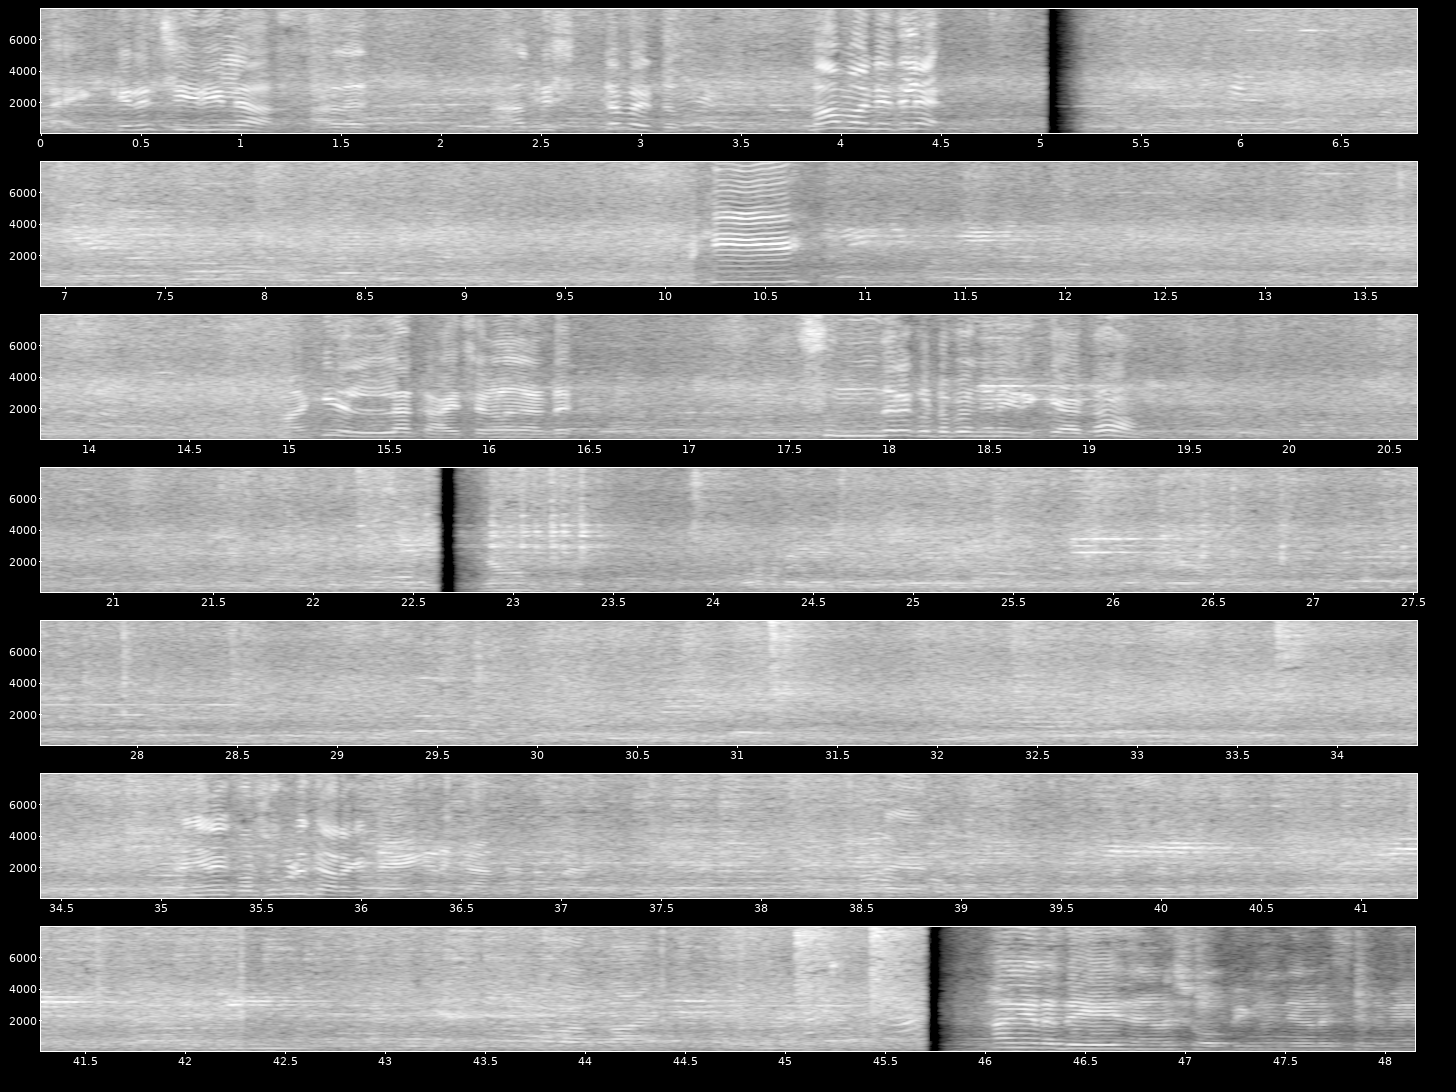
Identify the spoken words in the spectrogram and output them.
ഭയങ്കര ചിരിയില്ല ആൾ. ആൾക്ക് ഇഷ്ടപ്പെട്ടു. വാ മോനെ ഇതിലെ. മഹി. എല്ലാ കാഴ്ചകളും കണ്ട് സുന്ദര കുട്ടപ്പം ഇങ്ങനെ ഇരിക്കുക കേട്ടോ അങ്ങനെ കുറച്ചും കൂടി കറങ്ങി തേങ്ങ എടുക്കാൻ കേട്ടോ അങ്ങനെ ദേ ഞങ്ങളുടെ ഷോപ്പിങ്ങും ഞങ്ങളുടെ സിനിമ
